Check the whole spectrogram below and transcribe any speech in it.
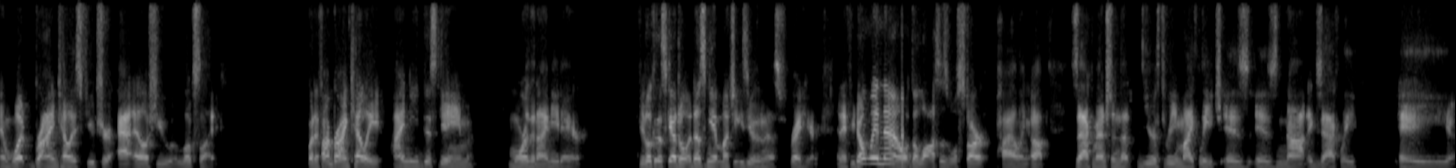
and what Brian Kelly's future at LSU looks like. But if I'm Brian Kelly, I need this game more than I need air. If you look at the schedule, it doesn't get much easier than this right here. And if you don't win now, the losses will start piling up. Zach mentioned that year three Mike Leach is is not exactly a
